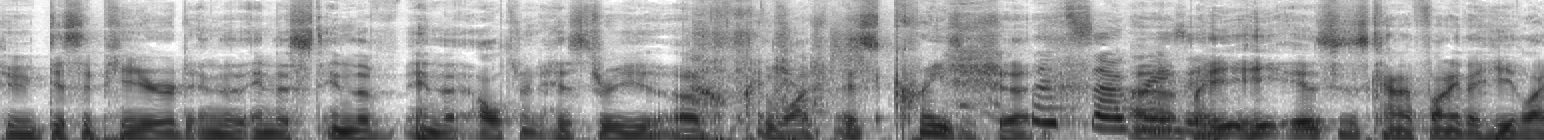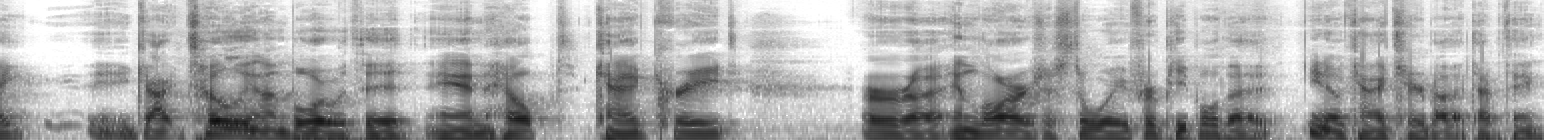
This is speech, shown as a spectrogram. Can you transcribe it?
Who disappeared in the in the in the in the alternate history of the watch? It's crazy shit. It's so Uh, crazy. but he, he it's just kind of funny that he like got totally on board with it and helped kind of create or uh, enlarge a story for people that you know kind of care about that type of thing.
